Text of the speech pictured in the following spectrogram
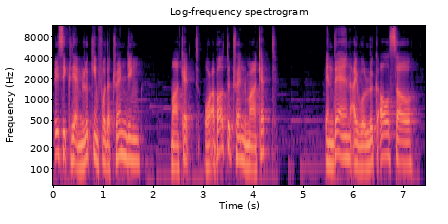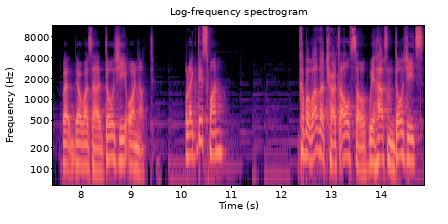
Basically, I'm looking for the trending market or about to trend market. And then I will look also whether there was a doji or not. So like this one, couple of other charts also, we have some dojis,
